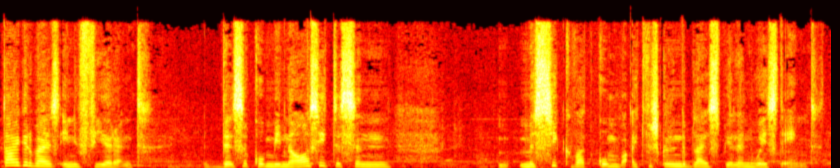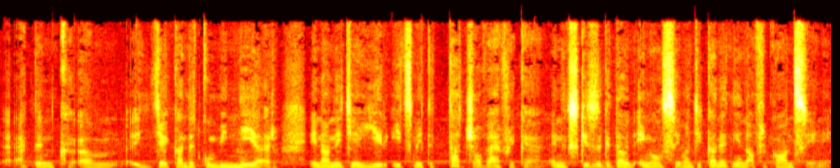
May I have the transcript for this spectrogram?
Tiger Bay is innoverend. Dis 'n kombinasie tussen musiek wat kom uit verskillende blyspele in West End. Ek dink ehm um, jy kan dit kombineer en dan het jy hier iets met 'n touch of Africa. En ekskuus as ek dit nou in Engels sê want jy kan dit nie in Afrikaans sê nie.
